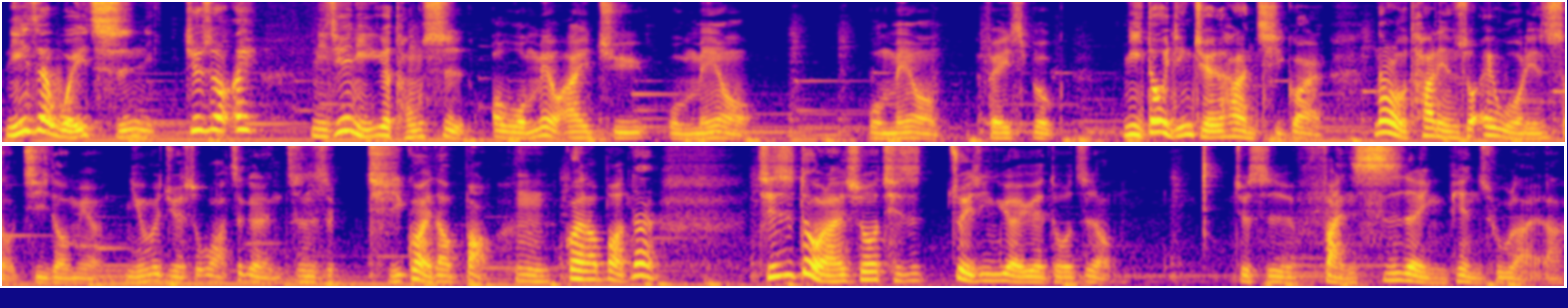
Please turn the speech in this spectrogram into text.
你一直在维持你，就是说，哎。你今天你一个同事哦，我没有 IG，我没有，我没有 Facebook，你都已经觉得他很奇怪了。那如果他连说，哎、欸，我连手机都没有，你会不会觉得说，哇，这个人真的是奇怪到爆，嗯，怪到爆。但其实对我来说，其实最近越来越多这种就是反思的影片出来了，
